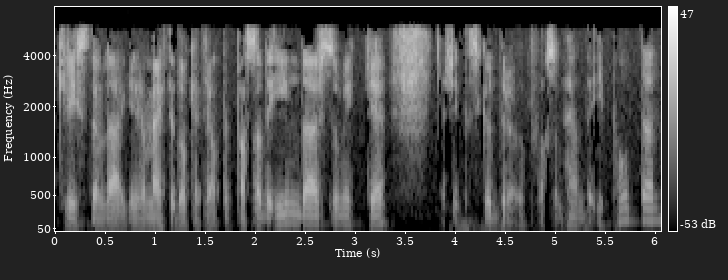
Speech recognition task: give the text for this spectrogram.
kristen läger. Jag märkte dock att jag inte passade in där så mycket. Kanske inte ska dra upp vad som hände i podden.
